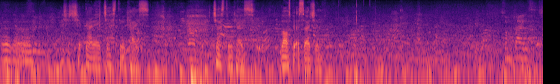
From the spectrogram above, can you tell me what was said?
Uh, let's just check down here just in case just in case. Last bit of searching. Sometimes.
